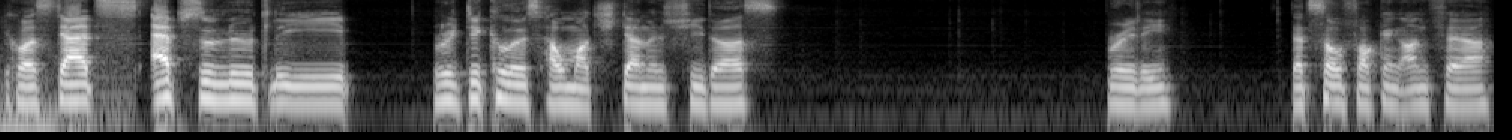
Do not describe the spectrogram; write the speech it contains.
Because that's absolutely ridiculous how much damage she does. Really. That's so fucking unfair.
